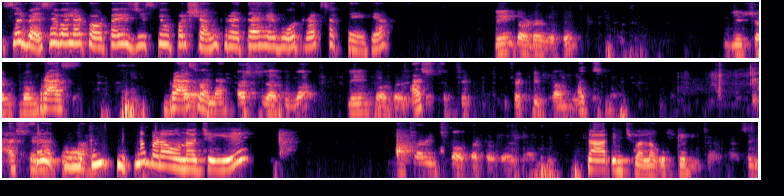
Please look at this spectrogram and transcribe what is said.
सर वैसे वाला टोटोइस जिसके ऊपर शंख रहता है वो रख सकते हैं क्या? प्लेन टॉर्टर रखो। ये शंख ब्रास ब्रास हाँ। वाला। अष्ट धातु का प्लेन टॉर्टर अष्ट। सबसे इफ़ेक्टिव काम अच्छा। का। टोटल कितना बड़ा होना चाहिए? चार इंच का होता है टॉर्टर चार इंच वाला ओके। ऐसे ही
